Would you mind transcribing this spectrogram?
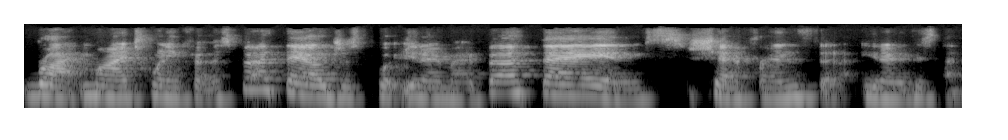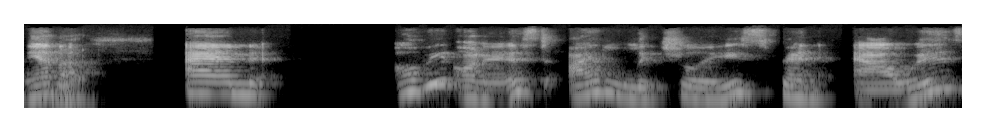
write my 21st birthday. I'll just put, you know, my birthday and share friends that, you know, this, that, and the other. Yeah. And I'll be honest, I literally spent hours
